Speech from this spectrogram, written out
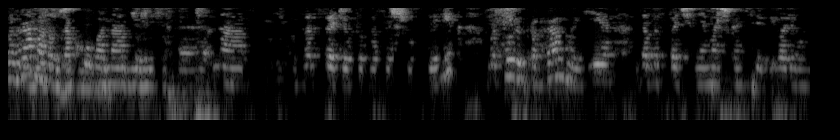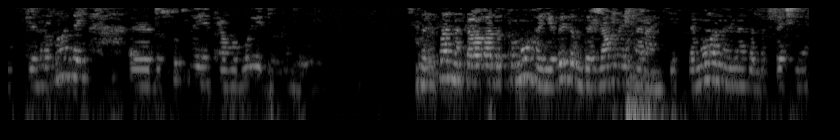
Програма розрахована е, на з 23 по 26 рік. Метою програми є забезпечення мешканців Іваріонівської громади е, доступної правової допомоги. Безоплатна правова допомога є видом державної гарантії, спрямованої на забезпечення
